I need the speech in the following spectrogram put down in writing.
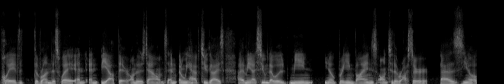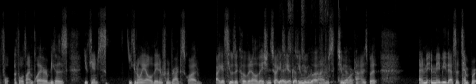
play the, the run this way and and be out there on those downs. And and we have two guys. I mean, I assume that would mean you know bringing Bynes onto the roster as you know a full a full time player because you can't just you can only elevate him from the practice squad I guess he was a COVID elevation, so I yeah, guess he got, two, two, more left. times, two yeah. more times. But and maybe that's a tempor-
